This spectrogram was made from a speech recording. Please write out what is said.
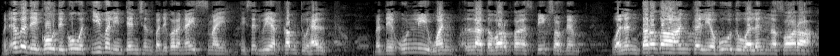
Whenever they go, they go with evil intentions, but they got a nice smile. They said, we have come to help. But they only want, Allah Ta'ala speaks of them, وَلَن تَرْضَى عَنْكَ الْيَهُودُ وَلَن نَصَارَى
